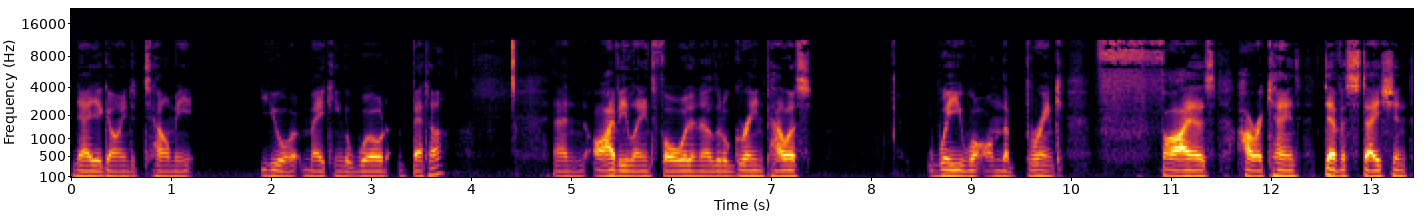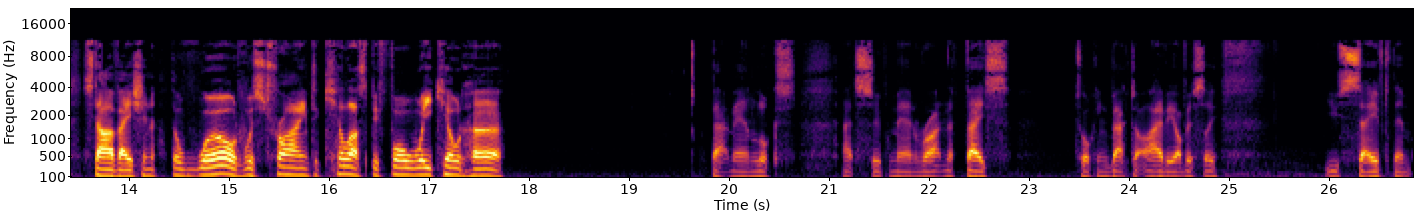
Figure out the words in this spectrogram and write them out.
now you're going to tell me you're making the world better? And Ivy leans forward in her little green palace. We were on the brink fires, hurricanes, devastation, starvation. The world was trying to kill us before we killed her. Batman looks at Superman right in the face, talking back to Ivy, obviously. You saved them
